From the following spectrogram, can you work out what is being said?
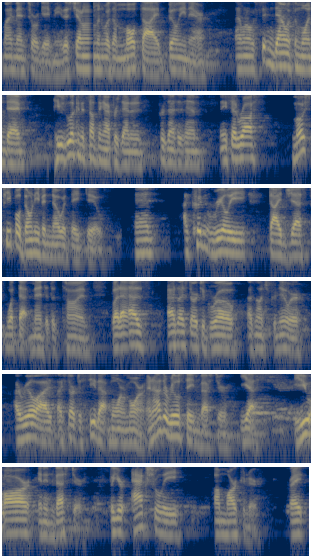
my mentor gave me. This gentleman was a multi billionaire. And when I was sitting down with him one day, he was looking at something I presented presented him, and he said, "Ross, most people don't even know what they do." And I couldn't really digest what that meant at the time, but as as I start to grow as an entrepreneur, I realized I start to see that more and more. And as a real estate investor, yes, you are an investor, but you're actually a marketer, right?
